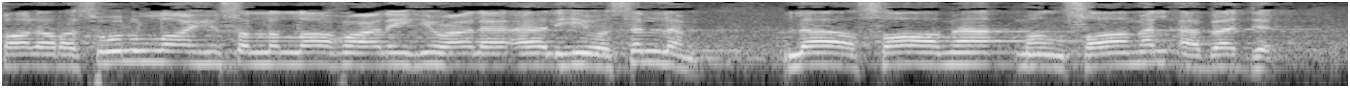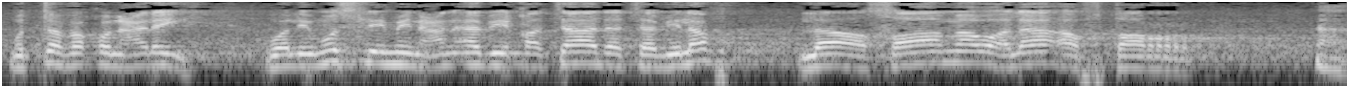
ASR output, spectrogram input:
قال رسول الله صلى الله عليه وعلى آله وسلم لا صام من صام الأبد. متفق عليه. ولمسلم عن أبي قتادة بلفظ لا صام ولا أفطر. نعم.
